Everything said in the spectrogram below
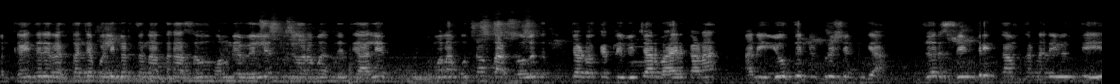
पण काहीतरी रक्ताच्या पलीकडचं नातं असावं म्हणून या वेलनेस परिवारामध्ये ते आले तुम्हाला मुद्दाम दाखवलं तर तुमच्या डोक्यातले विचार बाहेर काढा आणि योग्य न्यूट्रिशन घ्या. जर सेंटरिंग काम करणारी व्यक्ती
